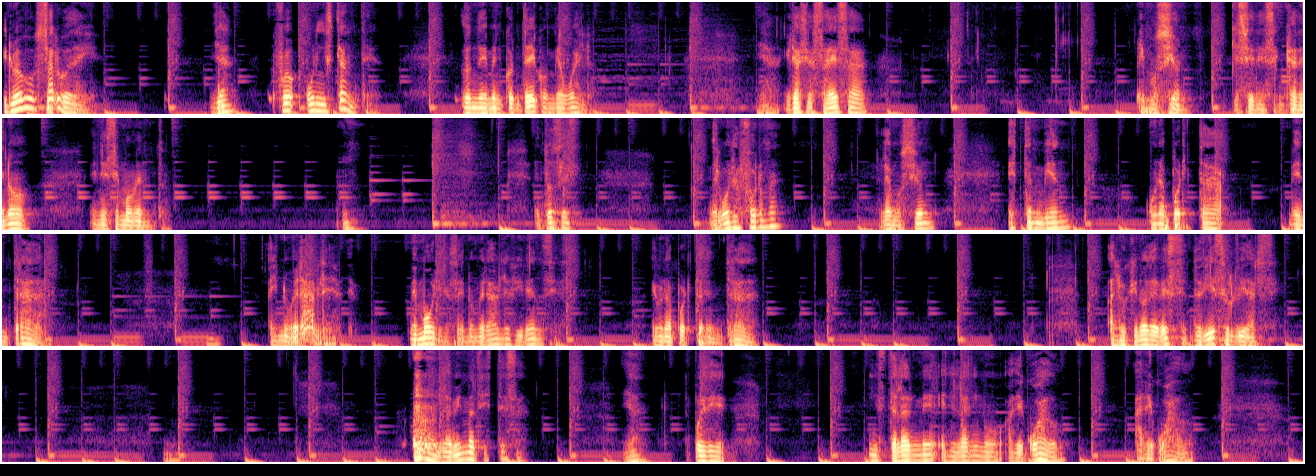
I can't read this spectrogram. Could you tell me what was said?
Y luego salgo de ahí. ¿Ya? Fue un instante donde me encontré con mi abuelo. Gracias a esa emoción que se desencadenó en ese momento. Entonces, de alguna forma, la emoción es también una puerta de entrada. Hay innumerables memorias, hay innumerables vivencias. Es una puerta de entrada a lo que no debese, debiese olvidarse. La misma tristeza ¿ya? puede instalarme en el ánimo adecuado, adecuado,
